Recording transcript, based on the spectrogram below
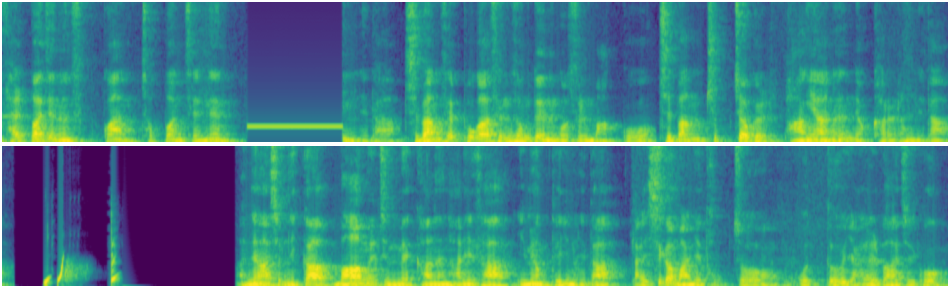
살 빠지는 습관 첫 번째는 입니다. 지방세포가 생성되는 것을 막고 지방 축적을 방해하는 역할을 합니다. 안녕하십니까. 마음을 진맥하는 한의사 이명택입니다. 날씨가 많이 덥죠. 옷도 얇아지고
